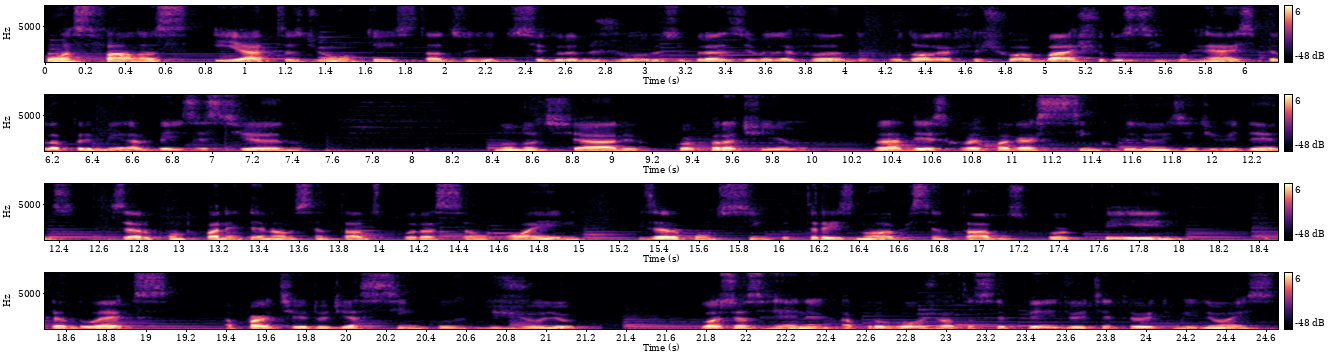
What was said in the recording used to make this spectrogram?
Com as falas e atas de ontem, Estados Unidos segurando juros e Brasil elevando, o dólar fechou abaixo dos R$ 5,00 pela primeira vez este ano. No noticiário corporativo, Bradesco vai pagar 5 bilhões em dividendos, 0,49 centavos por ação ON e 0,539 centavos por PN, ficando ex a partir do dia 5 de julho. Lojas Renner aprovou o JCP de 88 milhões,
